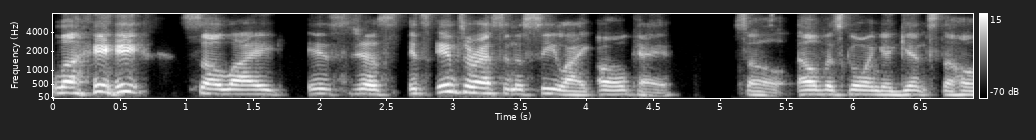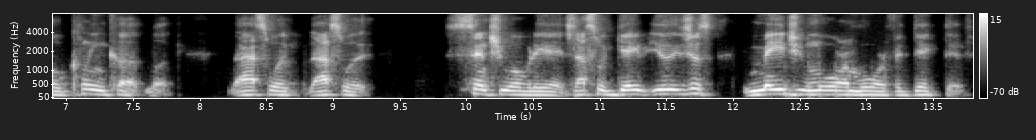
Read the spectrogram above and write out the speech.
Like so, like it's just it's interesting to see. Like, oh, okay, so Elvis going against the whole clean cut look. That's what that's what sent you over the edge. That's what gave you. It just made you more and more vindictive.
